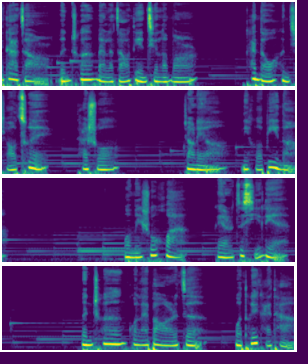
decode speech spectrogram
大早，文川买了早点进了门，看到我很憔悴，他说：“张玲，你何必呢？”我没说话，给儿子洗脸。文川过来抱儿子，我推开他。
